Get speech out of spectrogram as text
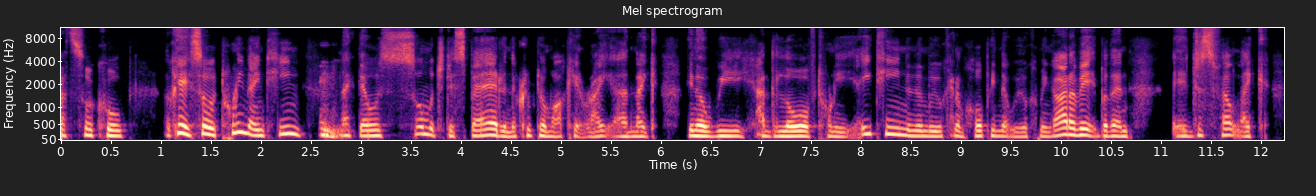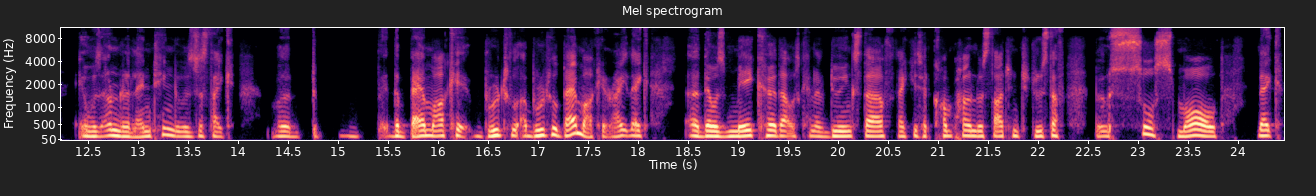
That's so cool. Okay, so 2019, Mhm. like there was so much despair in the crypto market, right? And like, you know, we had the low of 2018, and then we were kind of hoping that we were coming out of it, but then it just felt like it was unrelenting. It was just like the the bear market, brutal, a brutal bear market, right? Like uh, there was Maker that was kind of doing stuff, like you said, Compound was starting to do stuff, but it was so small. Like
